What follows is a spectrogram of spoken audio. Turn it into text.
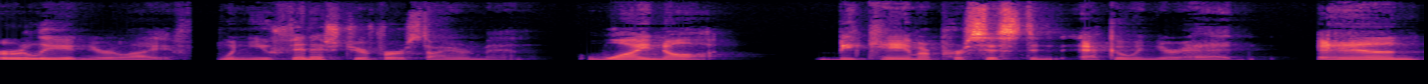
early in your life when you finished your first Ironman. Why not became a persistent echo in your head. And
